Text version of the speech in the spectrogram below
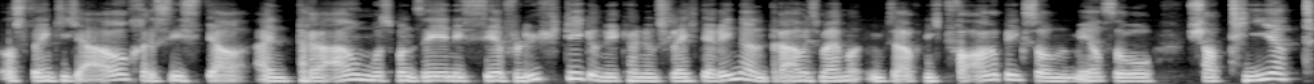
das denke ich auch. Es ist ja ein Traum, muss man sehen, ist sehr flüchtig und wir können uns schlecht erinnern. Ein Traum ist manchmal auch nicht farbig, sondern mehr so schattiert.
